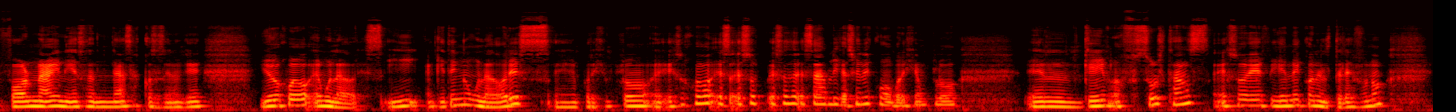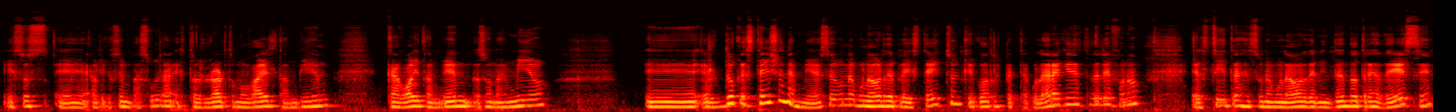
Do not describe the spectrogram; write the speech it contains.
Fortnite ni esas, esas cosas sino que yo juego emuladores y aquí tengo emuladores, eh, por ejemplo, eh, esos juegos, esas, aplicaciones como por ejemplo el Game of Sultans, eso es, viene con el teléfono, eso es eh, aplicación basura, esto es Lord Mobile también, Kawaii también, eso no es mío. el Duke Station es mío, ese es un emulador de PlayStation que corre espectacular aquí en este teléfono. El Citrus es un emulador de Nintendo 3DS,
